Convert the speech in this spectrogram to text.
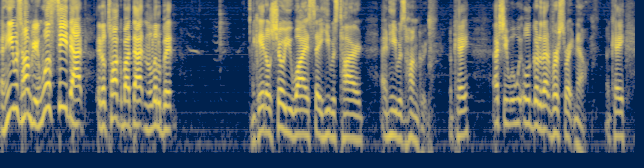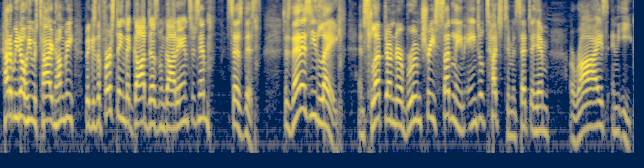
and he was hungry. And we'll see that. It'll talk about that in a little bit Okay, it'll show you why I say he was tired and he was hungry. Okay? Actually, we'll, we'll, go to that verse right now. Okay? How do we know he was tired and hungry? Because the first thing that God does when God answers him says this. It says, Then as he lay and slept under a broom tree, suddenly an angel touched him and said to him, Arise and eat.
